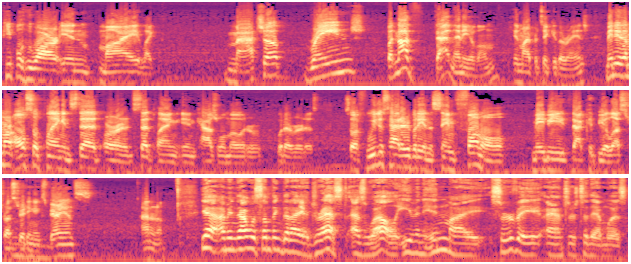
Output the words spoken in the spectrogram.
people who are in my like matchup range, but not that many of them in my particular range. Many of them are also playing instead, or instead playing in casual mode or whatever it is. So if we just had everybody in the same funnel, maybe that could be a less frustrating experience. I don't know. Yeah, I mean that was something that I addressed as well, even in my survey answers to them. Was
